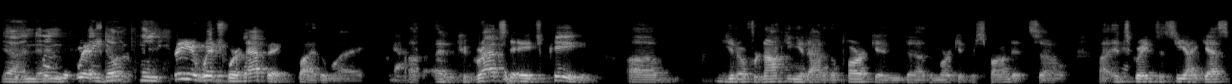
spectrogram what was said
Yeah, and, and I don't think three of which were epic, by the way. Yeah. Uh, and congrats to HP, um, you know, for knocking it out of the park, and uh, the market responded. So uh, it's yeah. great to see. I guess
